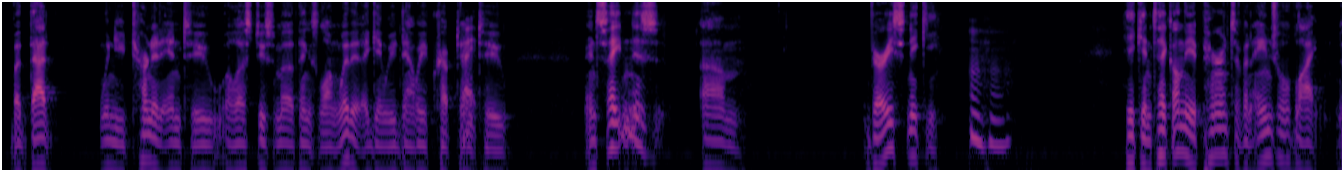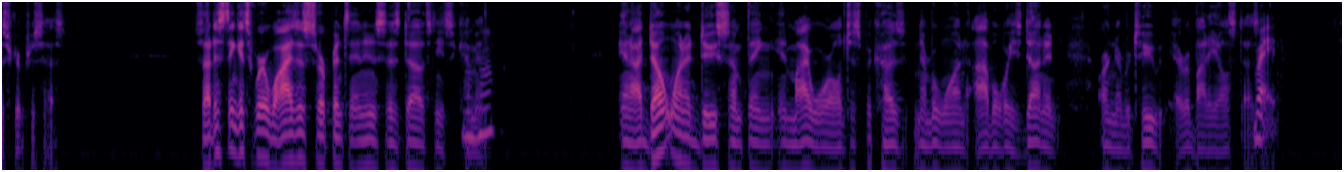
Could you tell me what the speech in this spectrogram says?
but that when you turn it into well, let's do some other things along with it. Again, we now we've crept Right. into, and Satan is um, very sneaky. Mm-hmm. He can take on the appearance of an angel of light. The scripture says. So I just think it's where wise as serpents and innocent as doves needs to come Mm-hmm. in. And I don't want to do something in my world just because number one, I've always done it, or number two, everybody else does it. Right.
